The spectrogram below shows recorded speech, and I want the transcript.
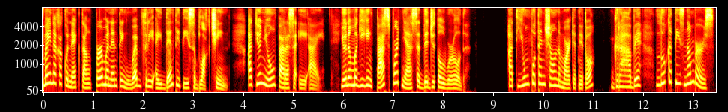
may nakakonektang permanenteng Web 3 identity sa blockchain. At yun yung para sa AI. Yun ang magiging passport niya sa digital world. At yung potential na market nito? Grabe, look at these numbers.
